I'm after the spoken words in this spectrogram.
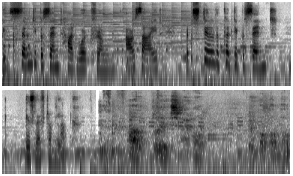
It's 70% hard work from our side, but still the 30% is left on luck. Oh, please, I hope. Hope, hope, hope.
